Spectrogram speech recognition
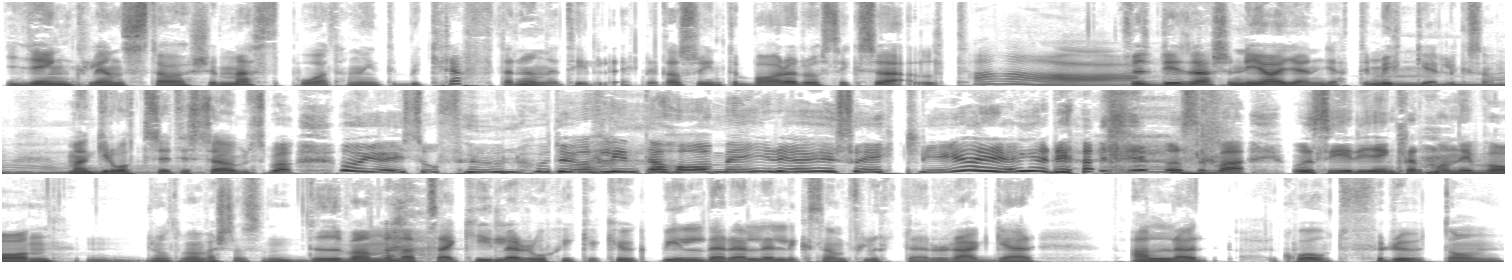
egentligen stör sig mest på att han inte bekräftar henne tillräckligt. Alltså inte bara då sexuellt. Ah. För det där känner jag igen jättemycket Mm. liksom. Man gråter sig till sömns och bara Åh jag är så ful och du vill inte ha mig, jag är så äcklig, jag är det. Och så bara, och så är det egentligen att man är van, låter man värsta som divan, men att så här killar och skickar kukbilder eller liksom flörtar och raggar alla quote förutom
